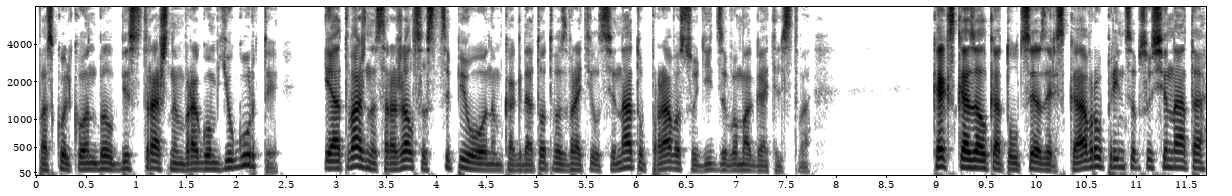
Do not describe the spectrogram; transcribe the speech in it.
поскольку он был бесстрашным врагом Югурты и отважно сражался с Цепионом, когда тот возвратил Сенату право судить за вымогательство. Как сказал Катул Цезарь Скавру, принцепсу Сената,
